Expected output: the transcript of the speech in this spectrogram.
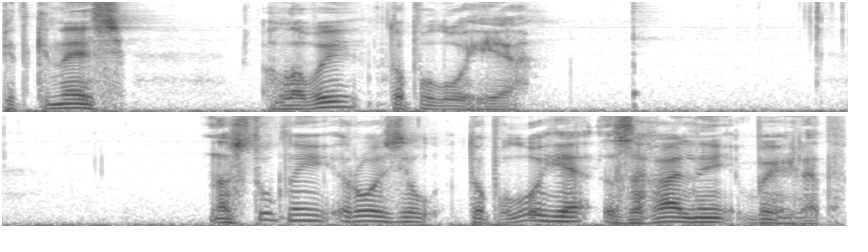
під кінець глави Топологія. Наступний розділ Топологія загальний вигляд.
